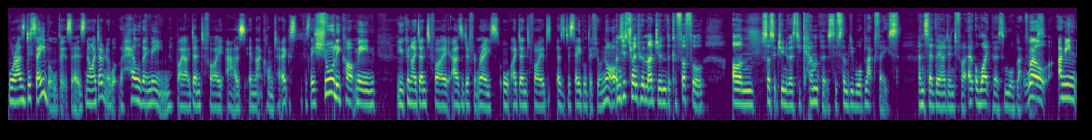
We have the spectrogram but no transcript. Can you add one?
or as disabled, it says. Now, I don't know what the hell they mean by identify as in that context, because they surely can't mean you can identify as a different race or identify as- disabled if you're not. I'm just trying to imagine the kerfuffle on Sussex University campus if somebody wore blackface and said they identify a, a white person wore blackface. Well, I mean,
